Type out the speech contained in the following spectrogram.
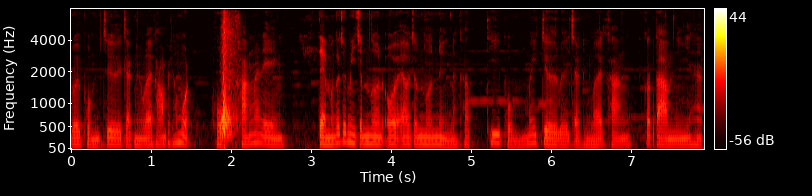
โดยผมเจอจาก 100 ครั้งไปทั้งหมด 6 ครั้งนั่นเอง แต่มันก็จะมีจำนวน OL จำนวนหนึ่งนะครับ ที่ผมไม่เจอเลยจาก 100 ครั้งก็ตามนี้ฮะ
